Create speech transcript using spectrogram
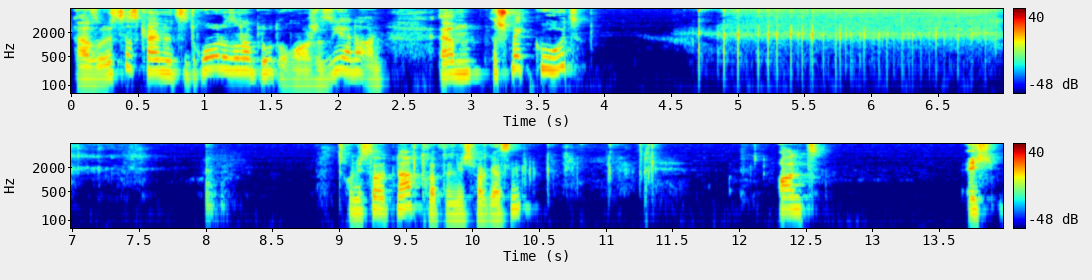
also ist das keine Zitrone, sondern Blutorange. Sieh eine an. Ähm, es schmeckt gut. Und ich sollte Nachtröpfeln nicht vergessen. Und ich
